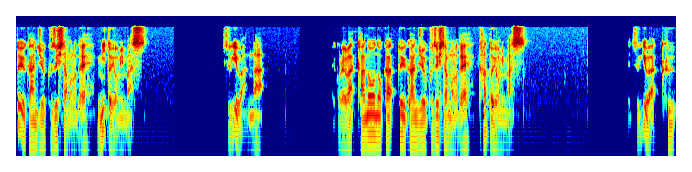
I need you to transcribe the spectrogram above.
という漢字を崩したもので、みと読みます。次はな。これは可能のかという漢字を崩したもので、かと読みます。次はく。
